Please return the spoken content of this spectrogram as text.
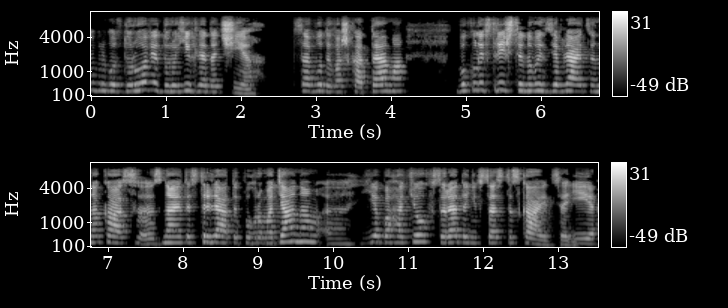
Доброго здоров'я, дорогі глядачі! Це буде важка тема, бо коли в стрічці новин з'являється наказ, е, знаєте, стріляти по громадянам, е, є багатьох всередині все стискається. І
